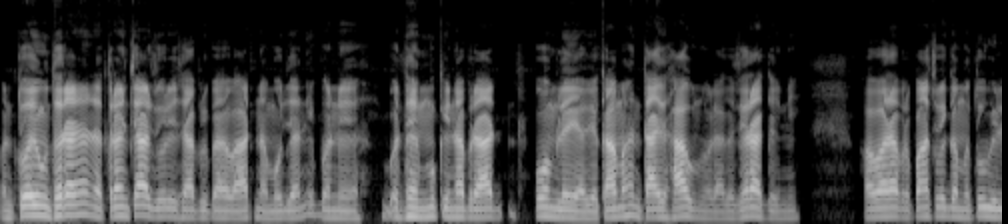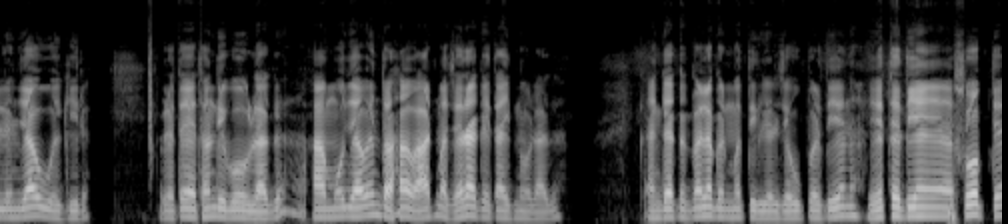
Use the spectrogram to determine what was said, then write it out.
પણ તોય હું ધરા ને ત્રણ ચાર જોડી છે આપણી પાસે હાથના મોજાની પણ બધાને મૂકીને આપણે હાથ ઓમ લઈ આવીએ કામ છે ને તાઈ હાવ ન લાગે જરાકે નહીં. સવારે આપણે પાંચ વાગ્યામાં ટુ વ્હીલ લઈને જવું હોય ઘીરે, એટલે તે ઠંડી બહુ લાગે. આ મોજા હોય ને તો હાવ હાથમાં જરાકે તાઈ ન લાગે. કારણ કે એક અલગ જ મટીરિયલ છે ઉપરથી, હે ને? હેઠે ત્યાં સોફ્ટ છે.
